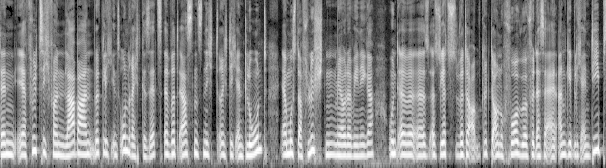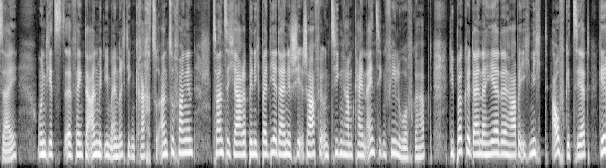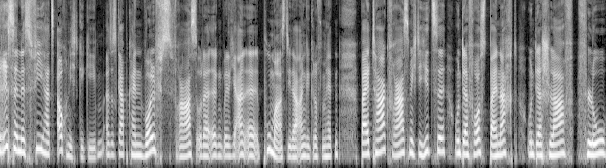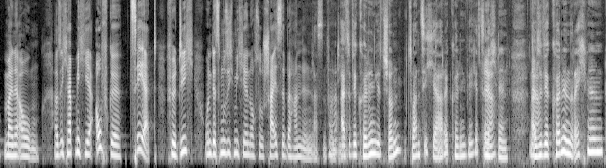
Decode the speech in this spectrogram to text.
Denn er fühlt sich von Laban wirklich ins Unrecht gesetzt. Er wird erstens nicht richtig entlohnt. Er muss da flüchten, mehr oder weniger. Und er, also jetzt er, kriegt er auch noch Vorwürfe, dass er ein, angeblich ein Dieb sei. Und jetzt äh, fängt er an, mit ihm einen richtigen Krach zu, anzufangen. 20 Jahre bin ich bei dir. Deine Schafe und Ziegen haben keinen einzigen Fehlwurf gehabt. Die Böcke deiner Herde habe ich nicht aufgezehrt. Gerissenes Vieh hat es auch nicht gegeben. Also es gab keinen Wolfsfraß oder irgendwelche äh, Pumas Pumas, die da angegriffen hätten. Bei Tag fraß mich die Hitze und der Frost bei Nacht und der Schlaf floh meine Augen. Also ich habe mich hier aufgezehrt für dich und jetzt muss ich mich hier noch so scheiße behandeln lassen von dir. Also wir können jetzt schon 20 Jahre können wir jetzt rechnen. Ja. Also ja. wir können rechnen,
